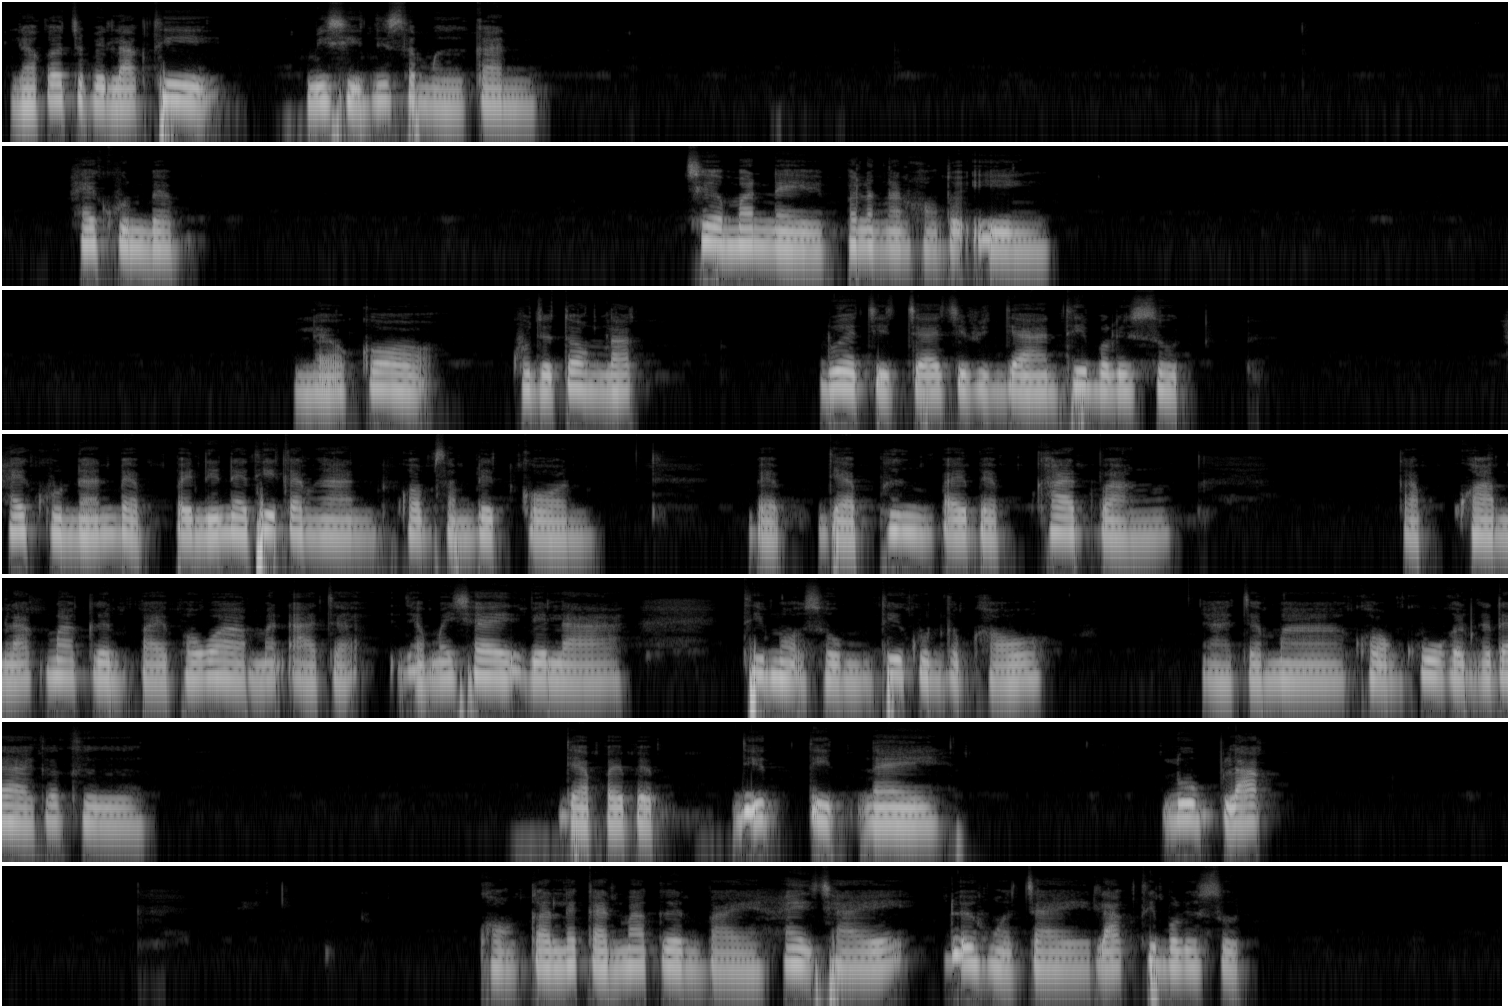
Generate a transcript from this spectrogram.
แล้วก็จะเป็นรักที่มีศีลที่เสมอกัน ให้คุณแบบ เชื่อมั่นในพลังงานของตัวเอง แล้วก็คุณจะต้องรักด้วยจิตใจจิตวิญญาณที่บริสุทธิ์ ให้คุณนั้นแบบไปเน้นในที่การงานความสำเร็จก่อน แบบอย่าพึ่งไปแบบคาดหวัง กับความรักมากเกินไป เพราะว่ามันอาจจะยังไม่ใช่เวลาที่เหมาะสมที่คุณกับเขาอาจจะมาครองคู่กันก็ได้ก็คือ อย่าไปแบบยึดติดในรูปลักษณ์ของกันและกันมากเกินไป ให้ใช้ด้วยหัวใจรักที่บริสุทธิ์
